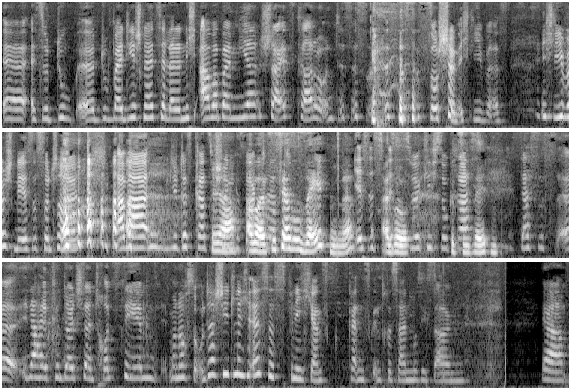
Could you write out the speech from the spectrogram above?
äh, also du, äh, du bei dir schnellst ja leider nicht, aber bei mir schneit es gerade und es ist, es, ist, es ist so schön. Ich liebe es. Ich liebe Schnee, es ist so toll. aber wie du das gerade so ja, schön gesagt aber hast. Aber es ist ja so selten, ne? Es ist, also, es ist wirklich so krass, selten. dass es äh, innerhalb von Deutschland trotzdem immer noch so unterschiedlich ist. Das finde ich ganz, ganz interessant, muss ich sagen. Ja.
